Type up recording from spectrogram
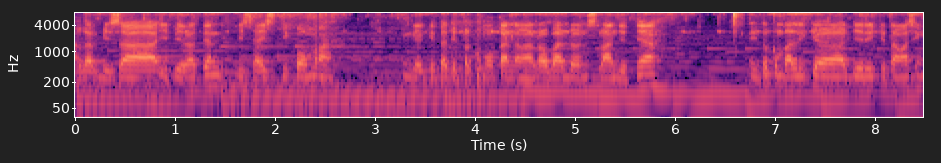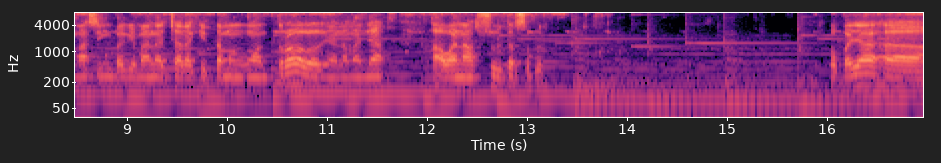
agar bisa ibaratnya bisa istiqomah hingga kita dipertemukan dengan Ramadan selanjutnya itu kembali ke diri kita masing-masing bagaimana cara kita mengontrol yang namanya hawa nafsu tersebut. Pokoknya uh,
